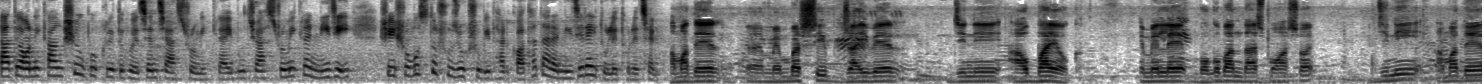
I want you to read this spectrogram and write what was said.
তাতে অনেকাংশে উপকৃত হয়েছেন চা শ্রমিকরা এবং চা শ্রমিকরা নিজেই সেই সমস্ত সুযোগ সুবিধার কথা তারা নিজেরাই তুলে ধরেছেন। আমাদের মেম্বারশিপ ড্রাইভের যিনি আহ্বায়ক এমএলএ ভগবান দাস মহাশয়, যিনি আমাদের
